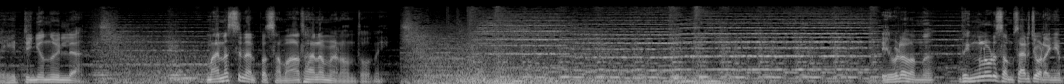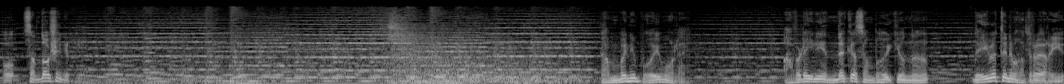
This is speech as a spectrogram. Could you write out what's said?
മീറ്റിംഗ് ഒന്നുമില്ല. മനസ്സിനല്പം സമാധാനം വേണമെന്ന് തോന്നി. ഇവിടെ വന്ന് നിങ്ങളോട് സംസാരിച്ചു തുടങ്ങിയപ്പോൾ സന്തോഷം കിട്ടി. കമ്പനി പോയി മോളെ. അവിടെ ഇനി എന്തൊക്കെ സംഭവിക്കുമെന്ന് ദൈവത്തിന് മാത്രമേ അറിയൂ.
